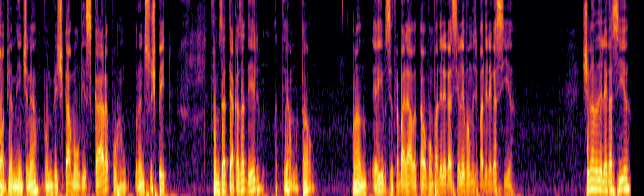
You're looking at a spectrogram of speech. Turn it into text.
obviamente, né? Vamos investigar, vamos ver esse cara, porra, é um grande suspeito. Fomos até a casa dele, batemos tal. Mano, e aí você trabalhava tal, vamos pra delegacia, levamos ele pra delegacia. Chegando na delegacia,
